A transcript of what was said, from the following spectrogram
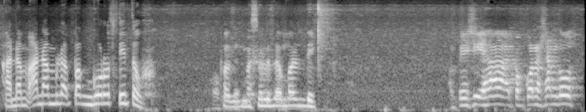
Anam-anam na pag gurot ito. Pag masulod ang baldi. Ang pisi ha, pag ko na sanggot.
